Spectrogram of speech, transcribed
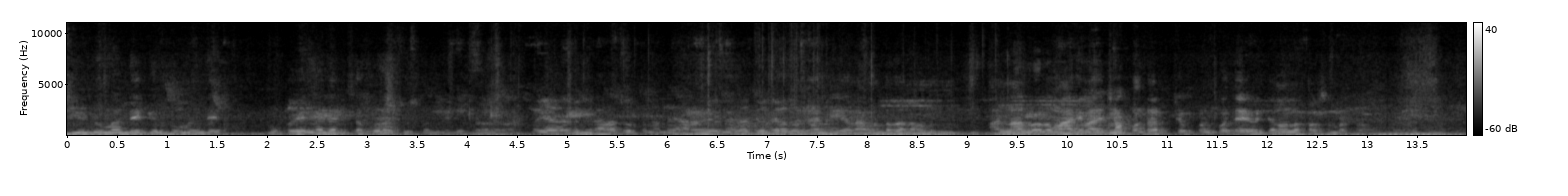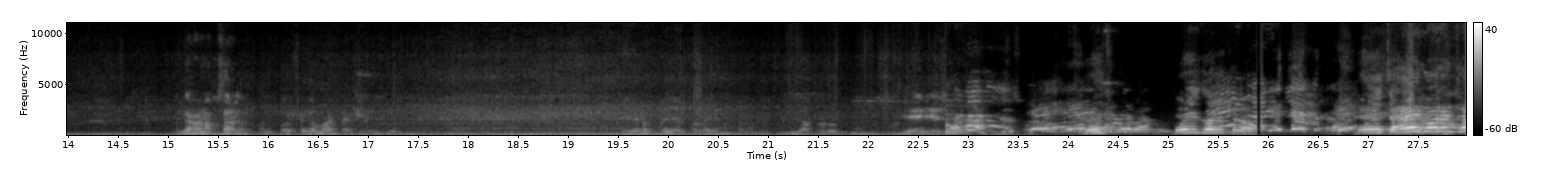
సీటు మంది గెలుపు మంది. ముప్పై వేల మంది తక్కువ నాకు చూసుకోండి. నేను చెప్తున్నాను అలాంటి ఎలా ఉండదు అలా ఉండదు. వాళ్ళు నాలుగు రోజులు మాది మాది చెప్పుకుంటారు. చెప్పుకొని పోతే జనంలో కలసం పడతాం. మనం పరుషంగా మాట్లాడలేదు ఏం చేసి జై గోరంట్ల జై గోరంట్ల!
